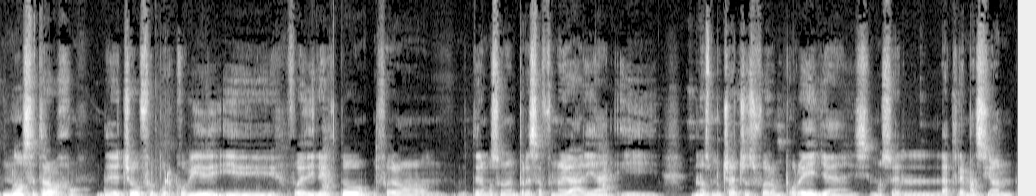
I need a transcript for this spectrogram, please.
No se trabajó. De hecho, fue por COVID y fue directo. Fueron, tenemos una empresa funeraria y los muchachos fueron por ella. Hicimos la cremación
